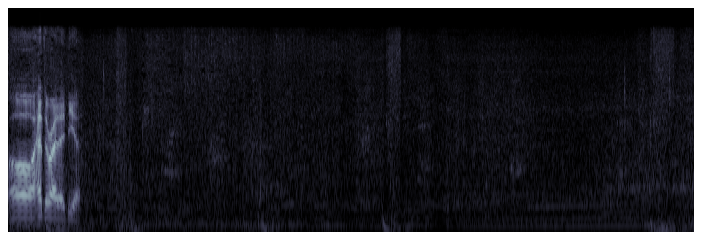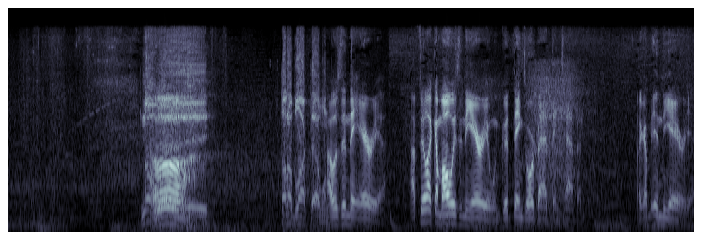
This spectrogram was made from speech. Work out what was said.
Oh, I had the right idea. No Oh. Thought I blocked that one. I was in the area. I feel like I'm always in the area when good things or bad things happen. Like I'm in the area.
